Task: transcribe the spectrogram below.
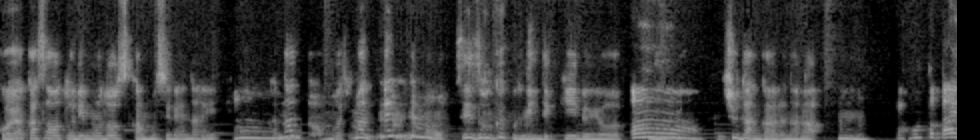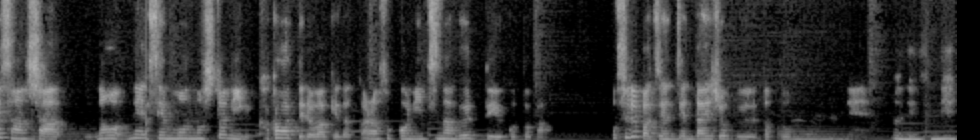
健やかさを取り戻すかもしれないうんかなと思うし、まあね、でも生存確認できるよううんに手段があるなら、うん、本当第三者の、ね、専門の人に関わってるわけだからそこにつなぐっていうことがすれば全然大丈夫だと思うので、そうですね。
